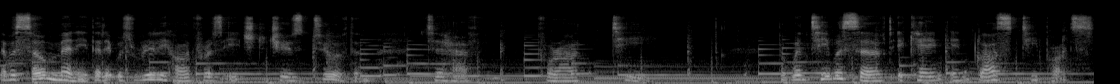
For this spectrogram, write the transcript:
There were so many that it was really hard for us each to choose two of them to have for our tea. But when tea was served, it came in glass teapots,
